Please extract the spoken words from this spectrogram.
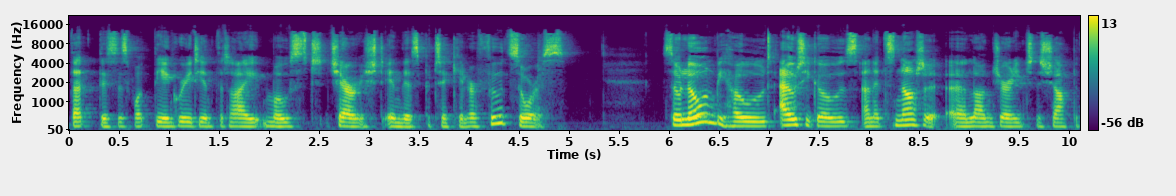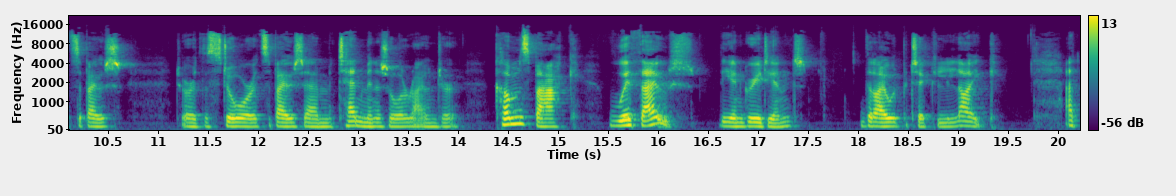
that this is what the ingredient that I most cherished in this particular food source. So lo and behold, out he goes, and it's not a, a long journey to the shop. It's about or at the store, it's about um, a 10 minute all rounder, comes back without the ingredient that I would particularly like. At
